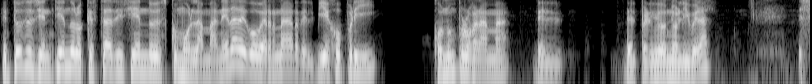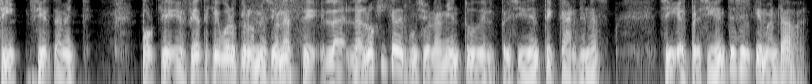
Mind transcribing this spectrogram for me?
Entonces, si entiendo lo que estás diciendo, es como la manera de gobernar del viejo PRI con un programa del, del periodo neoliberal. Sí, ciertamente. Porque fíjate qué bueno que lo mencionaste. La, lógica del funcionamiento del presidente Cárdenas, sí, el presidente es el que mandaba,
